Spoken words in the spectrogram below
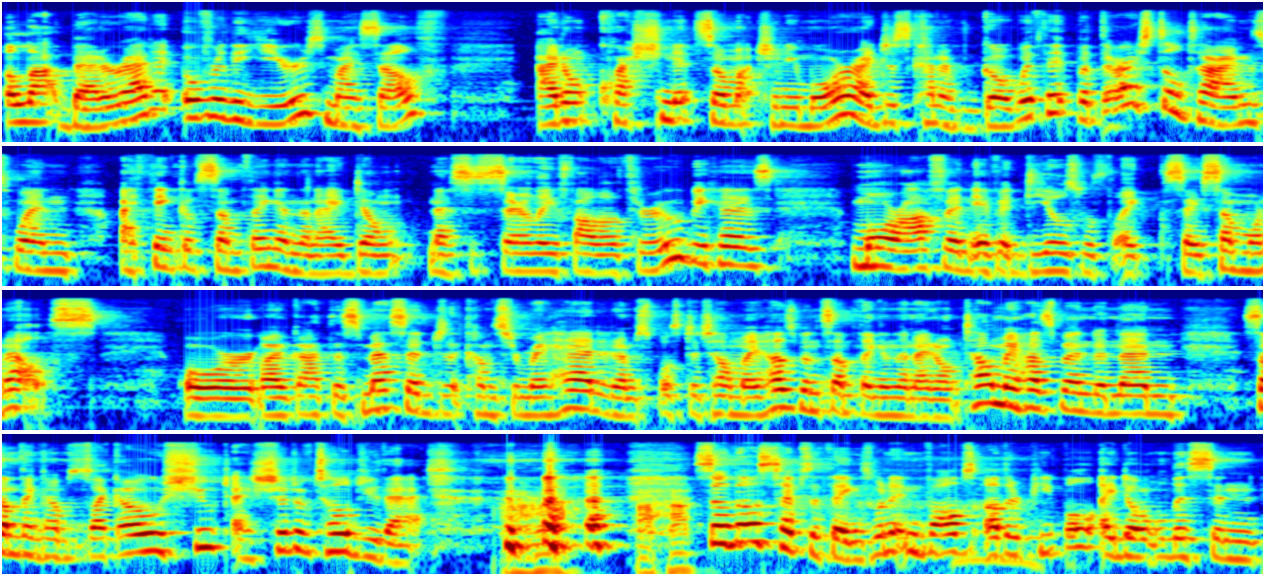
a lot better at it over the years myself. I don't question it so much anymore. I just kind of go with it, but there are still times when I think of something and then I don't necessarily follow through because more often if it deals with like say someone else or I've got this message that comes through my head and I'm supposed to tell my husband something and then I don't tell my husband and then something comes like, oh shoot, I should have told you that. Uh-huh. Uh-huh. so those types of things. When it involves other people, I don't listen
